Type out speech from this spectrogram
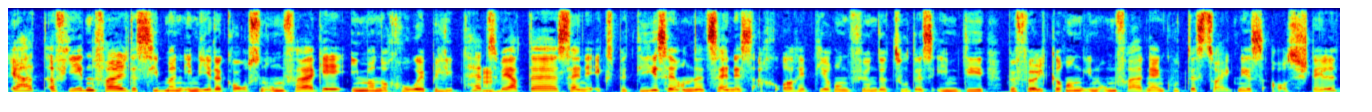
Er hat auf jeden Fall, das sieht man in jeder großen Umfrage, immer noch hohe Beliebtheitswerte. Mhm. Seine Expertise und seine Sachorientierung führen dazu, dass ihm die Bevölkerung in Umfragen ein gutes Zeugnis ausstellt.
